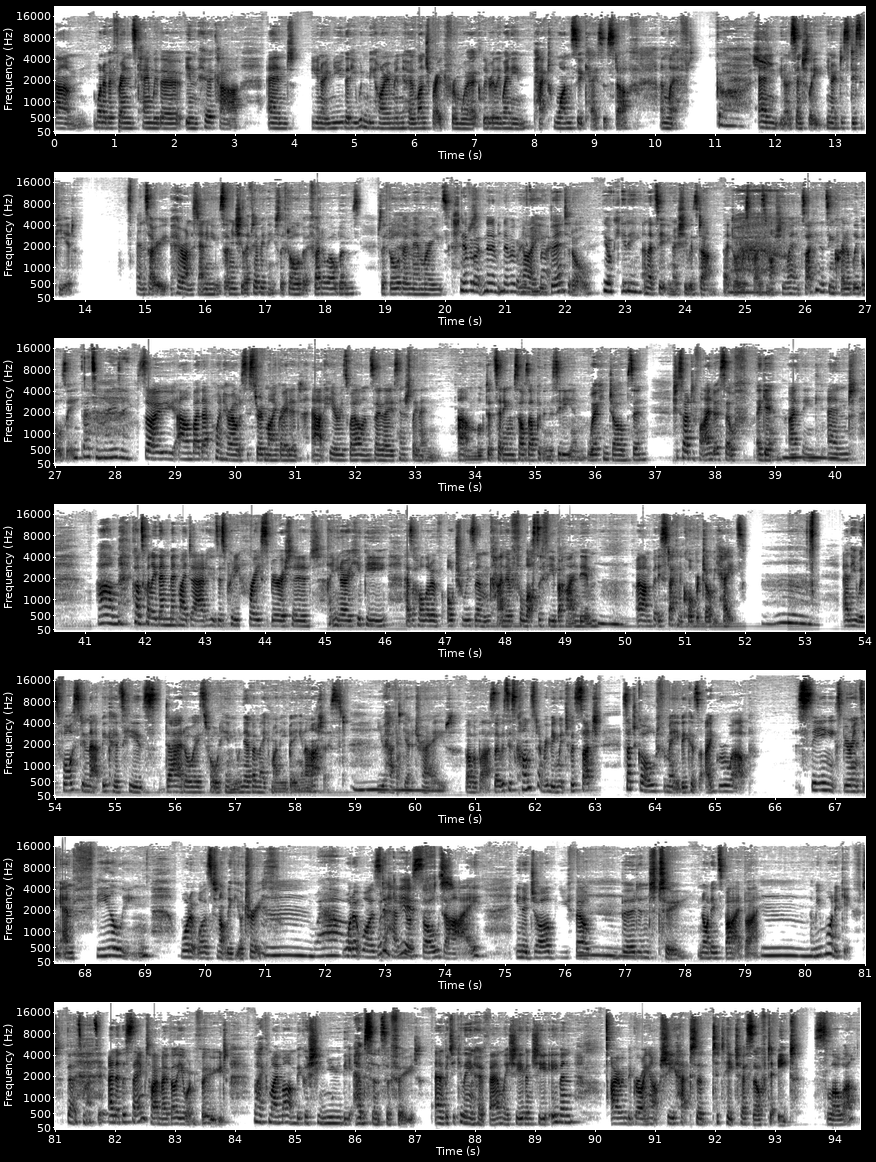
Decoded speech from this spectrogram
um, one of her friends came with her in her car and you know knew that he wouldn't be home in her lunch break from work literally went in packed one suitcase of stuff and left. Gosh. and you know essentially you know just disappeared. And so her understanding is i mean she left everything. She left all of her photo albums. She left all of her memories. She never got never, never got no he back. burnt it all. You're kidding. and that's it. You know she was done. That door was closed and off she went. So i think that's incredibly ballsy. That's amazing. so um, by that point, her elder sister had migrated out here as well, and so they essentially then um, looked at setting themselves up within the city and working jobs, and she started to find herself again, I think, and um, consequently then met my dad, who's this pretty free spirited, you know, hippie, has a whole lot of altruism kind of philosophy behind him, um, but he's stuck in a corporate job he hates. And he was forced in that because his dad always told him, You'll never make money being an artist. You have to get a trade, blah, blah, blah. So it was this constant ribbing, which was such such gold for me because I grew up seeing, experiencing, and feeling what it was to not live your truth. Mm, wow. What it was What to have your soul die in a job you felt burdened to, not inspired by. I mean, what a gift. That's massive. And at the same time, my value on food, like my mum, because she knew the absence of food, and particularly in her family, she even she even I remember growing up, she had to to teach herself to eat slower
